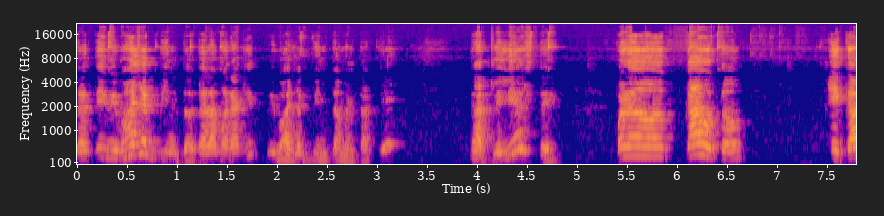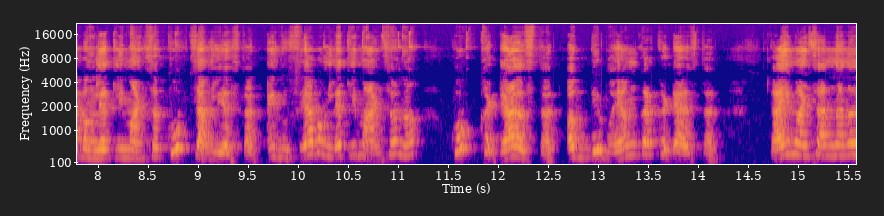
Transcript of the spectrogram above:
तर ती विभाजक भिंत त्याला मराठीत विभाजक भिंत म्हणतात. ती घातलेली असते. पण काय होतं एका बंगल्यातली माणसं खूप चांगली असतात आणि दुसऱ्या बंगल्यातली माणसं ना खूप खट्याळ असतात. अगदी भयंकर खट्याळ असतात. काही माणसांना ना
